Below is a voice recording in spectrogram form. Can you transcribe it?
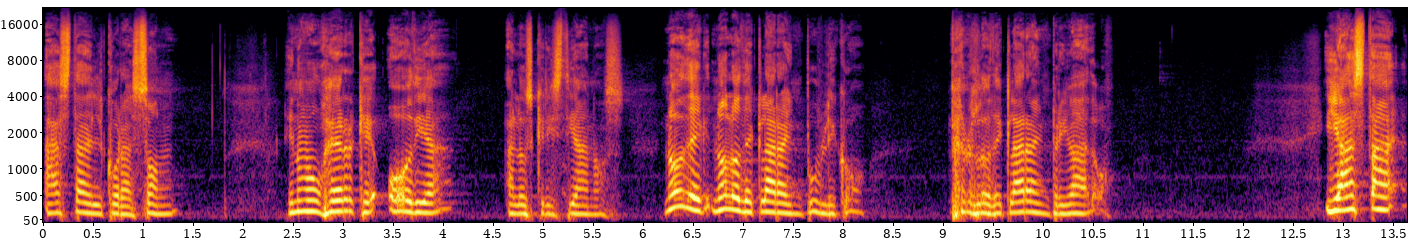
hasta el corazón. Y una mujer que odia a los cristianos. No, no lo declara en público, pero lo declara en privado. Y hasta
